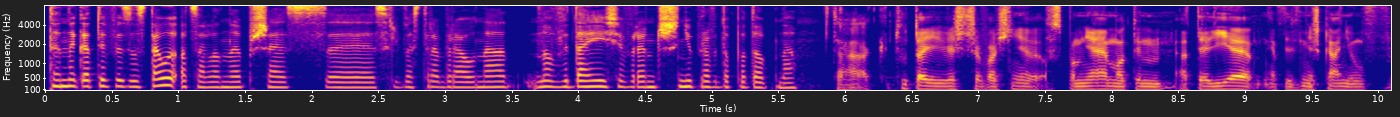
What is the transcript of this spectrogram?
te negatywy zostały ocalone przez e, Sylwestra Brauna, no wydaje się wręcz nieprawdopodobna. Tak, tutaj jeszcze właśnie wspomniałem o tym atelier w mieszkaniu w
